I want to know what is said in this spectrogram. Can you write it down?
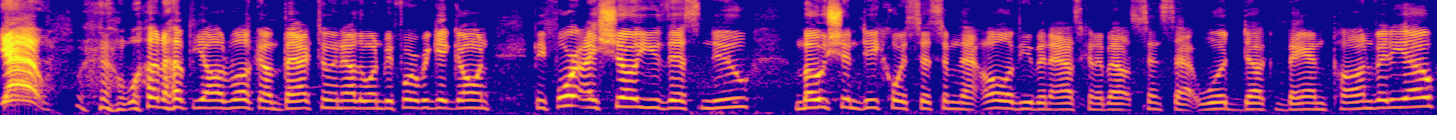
Yo! what up, y'all? Welcome back to another one. Before we get going, before I show you this new motion decoy system that all of you have been asking about since that wood duck band pond video,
